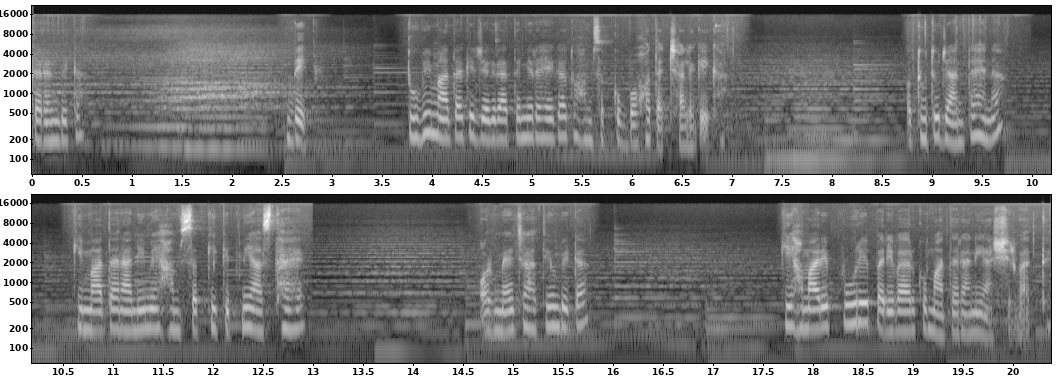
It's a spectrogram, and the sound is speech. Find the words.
करण बेटा, देख, तू भी माता के जगराते में रहेगा तो हम सबको बहुत अच्छा लगेगा। और तू तो जानता है ना कि माता रानी में हम सबकी कितनी आस्था है। और मैं चाहती हूँ बेटा कि हमारे पूरे परिवार को माता रानी आशीर्वाद दे।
